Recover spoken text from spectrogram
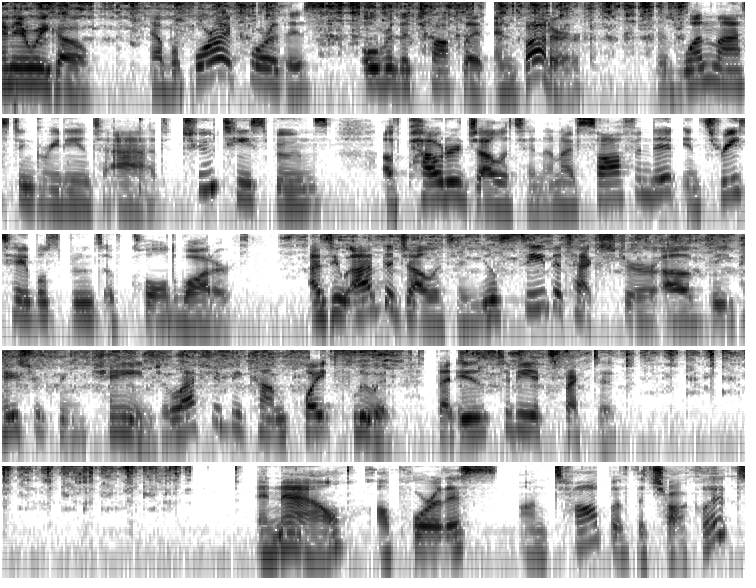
And there we go. Now, before I pour this over the chocolate and butter, there's one last ingredient to add. Two teaspoons of powdered gelatin, and I've softened it in three tablespoons of cold water. As you add the gelatin, you'll see the texture of the pastry cream change. It'll actually become quite fluid. That is to be expected. And now I'll pour this on top of the chocolate.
